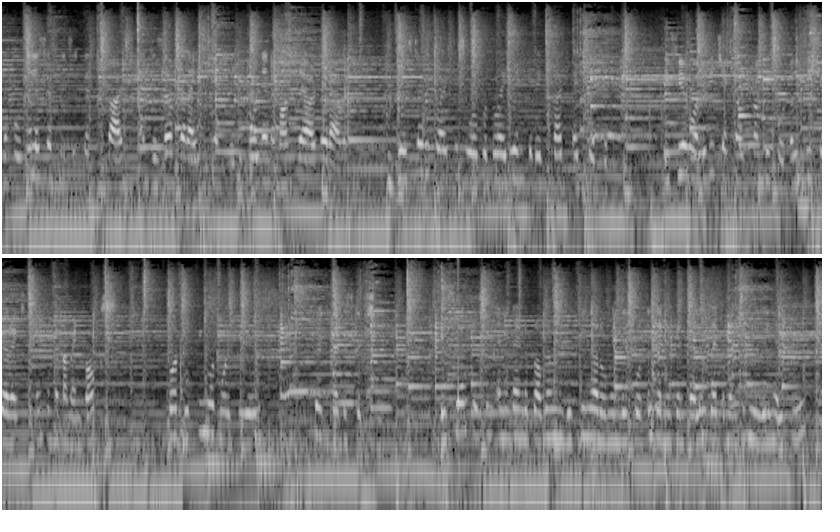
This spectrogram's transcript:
The hotel major credit cards and reserves the right to temporarily hold an amount prior to arrival. Guests are required to show photo ID and credit card at check-in. If you have already checked out from this hotel, please share your experience in the comment box. For booking or more details, check the description. If you are facing any kind of problem in booking a room in this hotel, then you can tell us by commenting. We will help you.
